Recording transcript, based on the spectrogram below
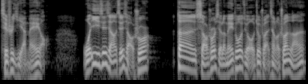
其实也没有。我一心想要写小说，但小说写了没多久，就转向了专栏，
